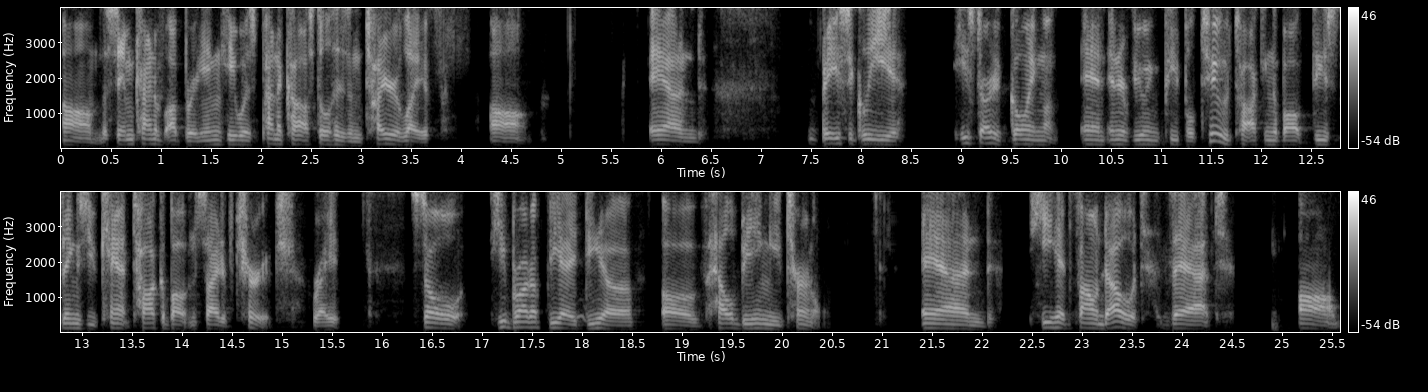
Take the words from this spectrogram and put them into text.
um, the same kind of upbringing. He was Pentecostal his entire life, um, and basically he started going and interviewing people too, talking about these things you can't talk about inside of church, right? So he brought up the idea of hell being eternal. And he had found out that um,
